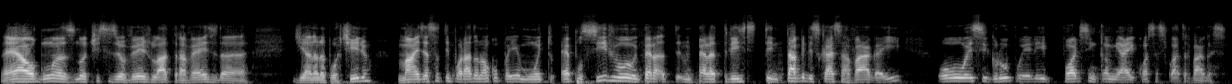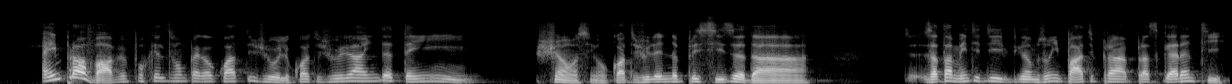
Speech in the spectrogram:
Né? Algumas notícias eu vejo lá através da, de Ana Portilho, mas essa temporada eu não acompanhei muito. É possível o Imperatriz tentar beliscar essa vaga aí? Ou esse grupo ele pode se encaminhar aí com essas quatro vagas? É improvável porque eles vão pegar o 4 de julho. O 4 de julho ainda tem chão, assim. O 4 de julho ainda precisa da exatamente de, digamos, um empate para se garantir.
